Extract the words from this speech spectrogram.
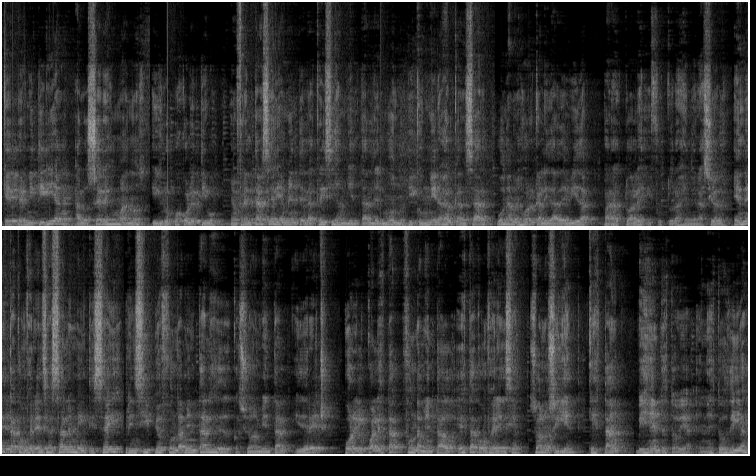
que permitirían a los seres humanos y grupos colectivos enfrentar seriamente la crisis ambiental del mundo y con miras a alcanzar una mejor calidad de vida para actuales y futuras generaciones. En esta conferencia salen 26 principios fundamentales de educación ambiental y derecho por el cual está fundamentado esta conferencia son los siguientes, que están vigentes todavía en estos días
